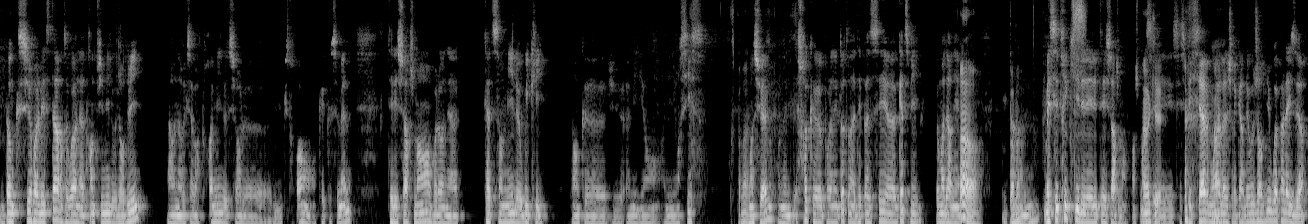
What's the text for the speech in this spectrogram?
donc sur les stars, ouais, on a 38 000 aujourd'hui. Ah, on a réussi à avoir 3000 sur le Linux 3 en quelques semaines. Téléchargement, voilà, on est à 400 000 weekly. Donc, euh, du 1 million, 1 million 6 pas mal. Mensuel. On a, je crois que pour l'anecdote, on a dépassé euh, Gatsby le mois dernier. Ah, pas mal. Euh, mais c'est tricky les, les, téléchargements. Franchement, c'est spécial. Moi, là, je regardais aujourd'hui Wapalizer,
